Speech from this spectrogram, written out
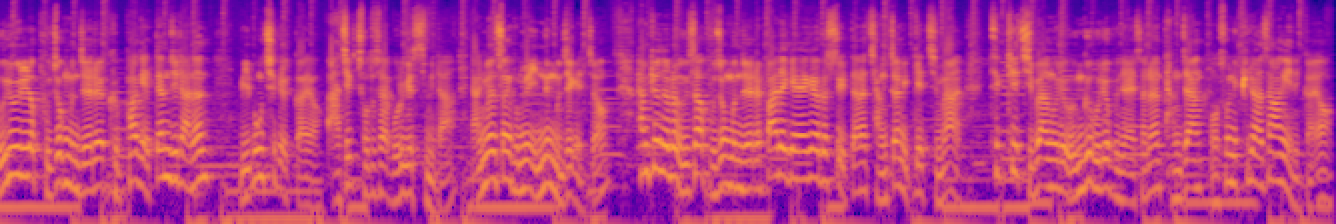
의료 인력 부족 문제를 급하게 땜질하는 미봉책일까요? 아직 저도 잘 모르겠습니다. 양면성이 분명히 있는 문제겠죠. 한편으로는 의사 부족 문제를 빠르게 해결할 수 있다는 장점이 있겠지만 특히 지방의료 응급의료 분야에서는 당장 어, 손이 필요한 상황이니까요.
